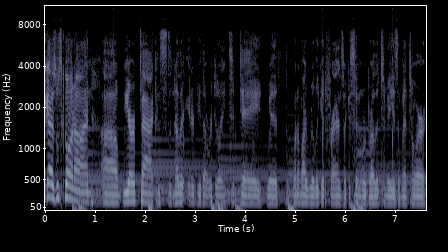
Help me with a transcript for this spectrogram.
guys, what's going on? Uh, we are back. This is another interview that we're doing today with one of my really good friends. Like said, my brother to me, he's a mentor,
